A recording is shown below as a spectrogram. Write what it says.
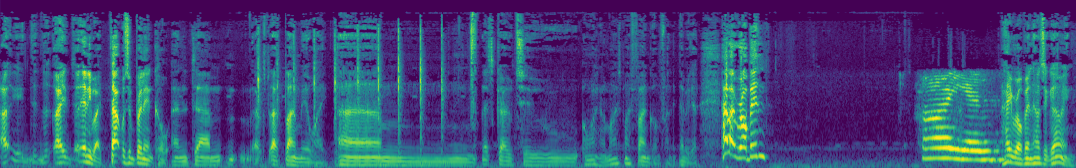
I, I- anyway, that was a brilliant call, and um, that's, that's blown me away. Um, let's go to. Oh, hang on, why's my phone gone funny? There we go. Hello, Robin. Hi, Iain. Hey, Robin, how's it going?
